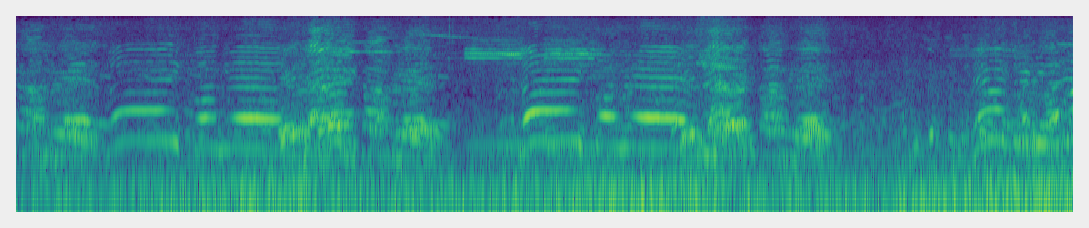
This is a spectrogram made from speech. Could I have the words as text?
Congress! Hey, Congress! Hey, Congress!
